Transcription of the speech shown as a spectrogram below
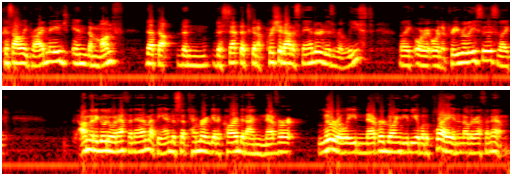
Qasali Pridemage in the month that the the the set that's going to push it out of standard is released, like or or the pre-releases. Like I'm going to go to an F and M at the end of September and get a card that I'm never, literally never going to be able to play in another F and M.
